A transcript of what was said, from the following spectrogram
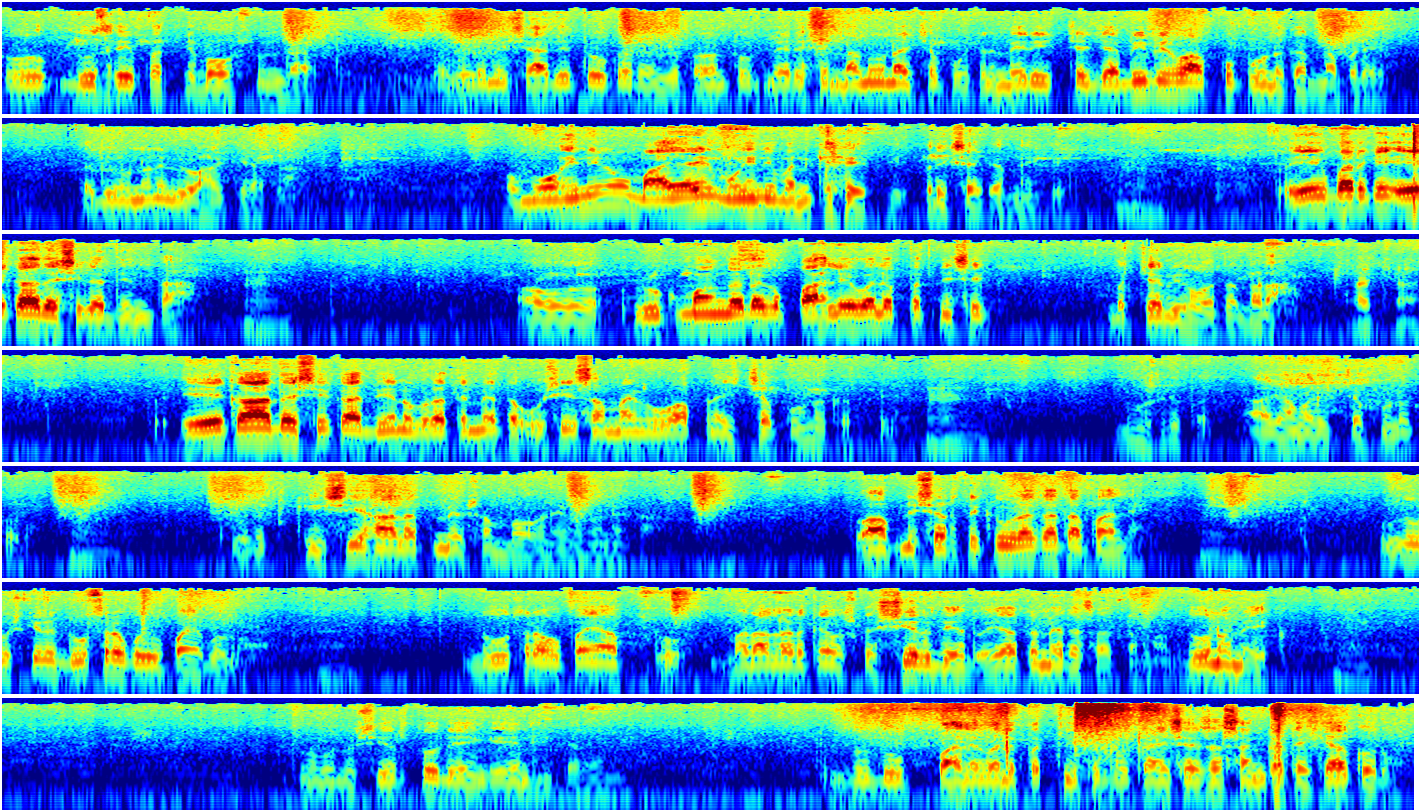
तो दूसरी पत्नी बहुत सुंदर। थी तो बोले मैं शादी तो करूँगी परंतु मेरे से ननु न अच्छा पूछना। मेरी इच्छा जब भी हो आपको पूर्ण करना पड़ेगा। तभी उन्होंने विवाह किया था। और मोहिनी में वो माया ही मोहिनी बन के आई थी परीक्षा करने के लिए। तो एक बार के एकादशी का दिन था। और रुकमांगा का पहले वाले पत्नी से बच्चा भी हुआ था बड़ा। अच्छा। तो एकादशी का दिन व्रत में तो उसी समय में वो अपना इच्छा पूर्ण करते हम्म, दूसरी पत्नी आज हमारी इच्छा पूर्ण करो। तो बोले किसी हालत में संभव नहीं उन्होंने कहा। तो आपने शर्त क्यों रखा था पहले? तो बोले उसके लिए दूसरा कोई उपाय बोलो। दूसरा उपाय आप तो बड़ा लड़का है, उसका सिर दे दो, या तो मेरे साथ समान दोनों में एक। तो बोलो सिर तो देंगे, ये नहीं करेंगे। तो दो पहले वाले पत्नी से पूछा, ऐसा ऐसा संकट है, क्या करूँ?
